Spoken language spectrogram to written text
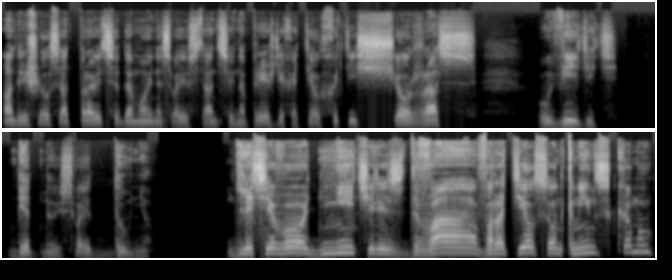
Он решился отправиться домой на свою станцию, но прежде хотел хоть еще раз увидеть бедную свою Дуню. Для сего дни через два воротился он к Минскому,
